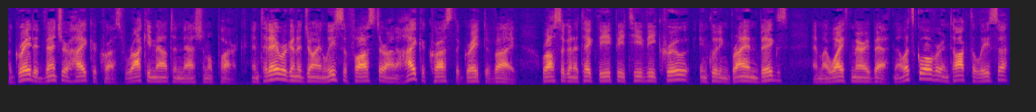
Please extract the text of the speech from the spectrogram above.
a great adventure hike across Rocky Mountain National Park. And today we're going to join Lisa Foster on a hike across the Great Divide. We're also going to take the EPTV crew, including Brian Biggs and my wife Mary Beth. Now let's go over and talk to Lisa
